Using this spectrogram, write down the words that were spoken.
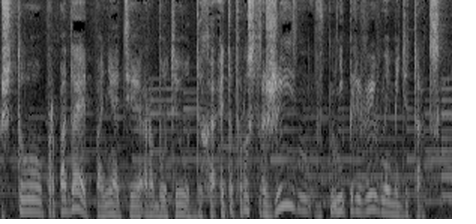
что пропадает понятие работы и отдыха. Это просто жизнь в непрерывной медитации.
